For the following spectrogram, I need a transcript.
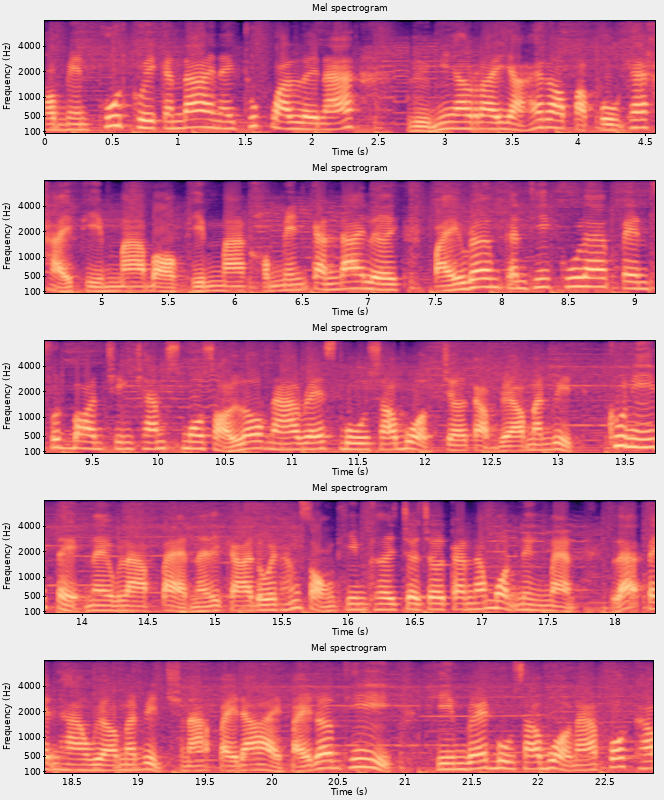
คอมเมนต์พูดคุยกันได้ในทุกวันเลยนะ หรือมีอะไรอยากให้เราปรับปรุงแค่ไขพิมพ์มาบอกพิมพ์มาคอมเมนต์กันได้เลย ไปเริ่มกันที่คู่แรกเป็นฟุตบอลชิงแชมป์สโมสรโลกนะเรสบูเซาบวกเจอกับเรอัลมาดริด คู่นี้เตะในเวลา 8 นาฬิกาโดยทั้ง 2 ทีมเคยเจอเจอกันทั้งหมด 1 แมตช์และเป็นทางเรอัลมาดริดชนะไปได้ ไปเริ่มที่ทีม Red Bull ซาบวกนะ พวกเขา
